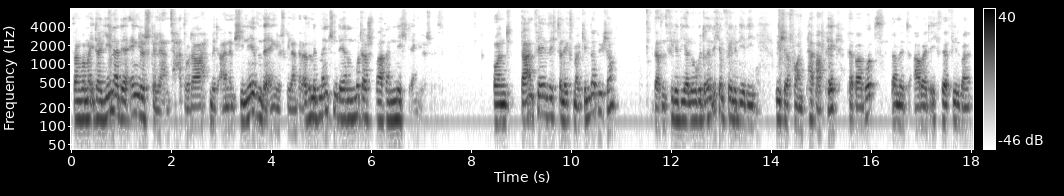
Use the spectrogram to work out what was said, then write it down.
sagen wir mal, Italiener, der Englisch gelernt hat oder mit einem Chinesen, der Englisch gelernt hat. Also mit Menschen, deren Muttersprache nicht Englisch ist. Und da empfehlen sich zunächst mal Kinderbücher. Da sind viele Dialoge drin. Ich empfehle dir die Bücher von Peppa Pig, Peppa Woods. Damit arbeite ich sehr viel, weil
